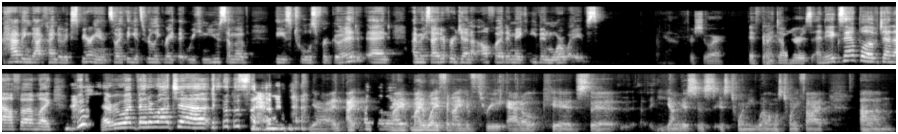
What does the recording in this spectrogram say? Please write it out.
having that kind of experience. So I think it's really great that we can use some of these tools for good. And I'm excited for Gen Alpha to make even more waves. Yeah, for sure if my daughter is any example of Gen Alpha, I'm like, everyone better watch out. yeah, and I, my my wife and I have three adult kids. The youngest is is 20, well, almost 25. Um,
